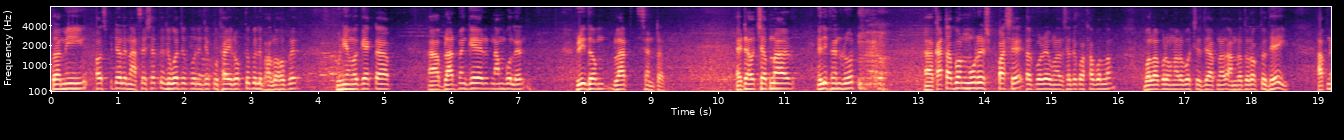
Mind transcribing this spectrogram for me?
তো আমি হসপিটালে নার্সের সাথে যোগাযোগ করি যে কোথায় রক্ত পেলে ভালো হবে। উনি আমাকে একটা ব্লাড ব্যাংকের নাম বলেন রিদম ব্লাড সেন্টার। এটা হচ্ছে আপনার এলিফ্যান্ট রোড। আহ, কাটাবন মোড়ের পাশে। তারপরে ওনাদের সাথে কথা বললাম। বলার পরে ওনারা বলছে যে আপনার আমরা তো রক্ত দেই। আপনি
